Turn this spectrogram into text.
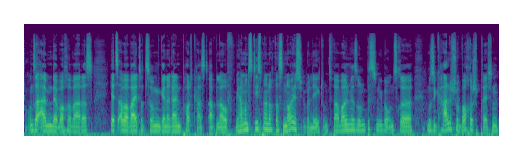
Unser Album der Woche war das. Jetzt aber weiter zum generellen Podcast-Ablauf. Wir haben uns diesmal noch was Neues überlegt und zwar wollen wir so ein bisschen über unsere musikalische Woche sprechen.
